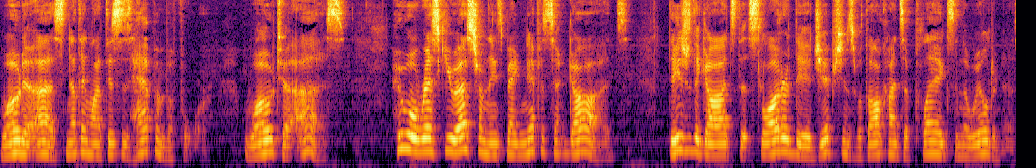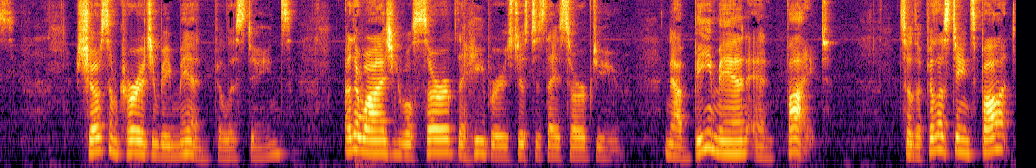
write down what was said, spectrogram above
Woe to us! Nothing like this has happened before. Woe to us! Who will rescue us from these magnificent gods? These are the gods that slaughtered the Egyptians with all kinds of plagues in the wilderness. Show some courage and be men, Philistines. Otherwise, you will serve the Hebrews just as they served you. Now be men and fight. So the Philistines fought,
